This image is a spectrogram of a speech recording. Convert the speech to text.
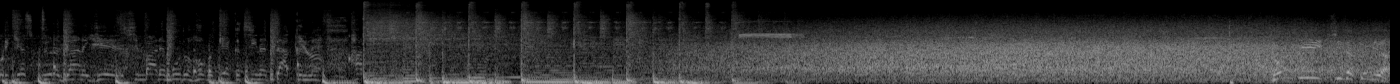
우리 계속 들어가는 길 신발에 묻은 흙을 깨끗이 내 닦을래 경기 시작됩니다.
